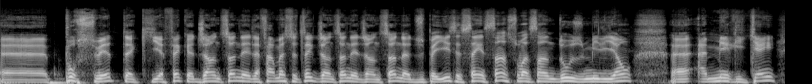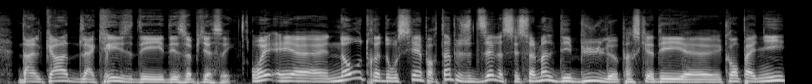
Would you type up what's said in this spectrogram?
euh, poursuite qui a fait que Johnson et la pharmaceutique Johnson Johnson a dû payer ses 572 millions euh, américains dans le cadre de la crise des, des opiacés. Oui, et un autre dossier important, puis je disais, c'est seulement le début, là, parce qu'il y a des euh, compagnies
